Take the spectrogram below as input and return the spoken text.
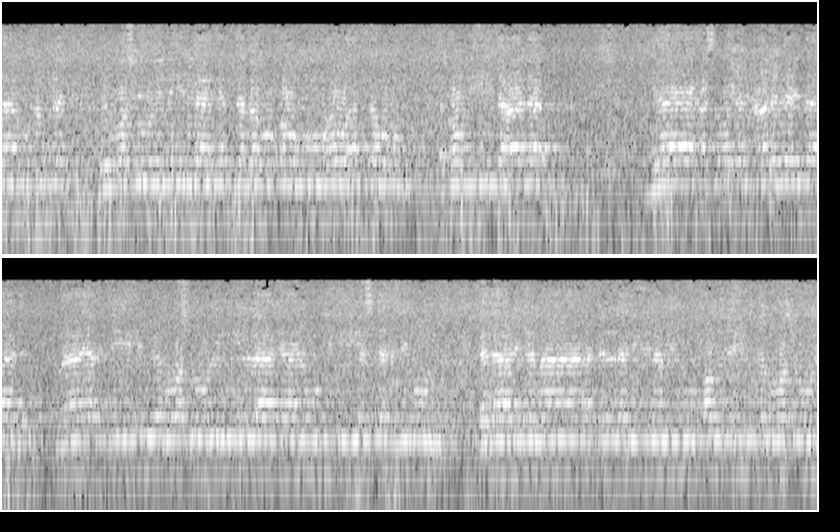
يا محمد من رسول إلا كذبه قومه أو أكثرهم. كقوله تعالى يا حسرة على العباد ما يأتيهم من رسول إلا كانوا به يستهزئون. كذلك ما أتى الذين من قبلهم من رسول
